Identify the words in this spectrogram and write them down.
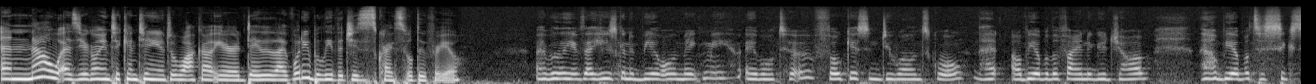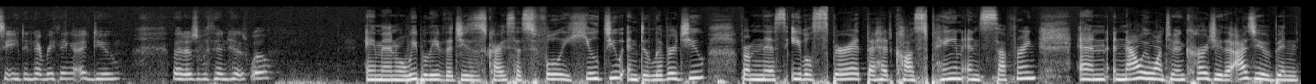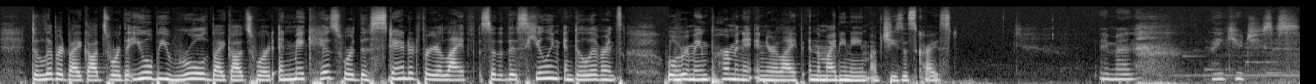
And now, as you're going to continue to walk out your daily life, what do you believe that Jesus Christ will do for you? I believe that he's going to be able to make me able to focus and do well in school. That I'll be able to find a good job. That I'll be able to succeed in everything I do that is within his will. Amen. Well, we believe that Jesus Christ has fully healed you and delivered you from this evil spirit that had caused pain and suffering. And now we want to encourage you that as you have been delivered by God's word, that you will be ruled by God's word and make his word the standard for your life so that this healing and deliverance will remain permanent in your life in the mighty name of Jesus Christ. Amen. Thank you, Jesus.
